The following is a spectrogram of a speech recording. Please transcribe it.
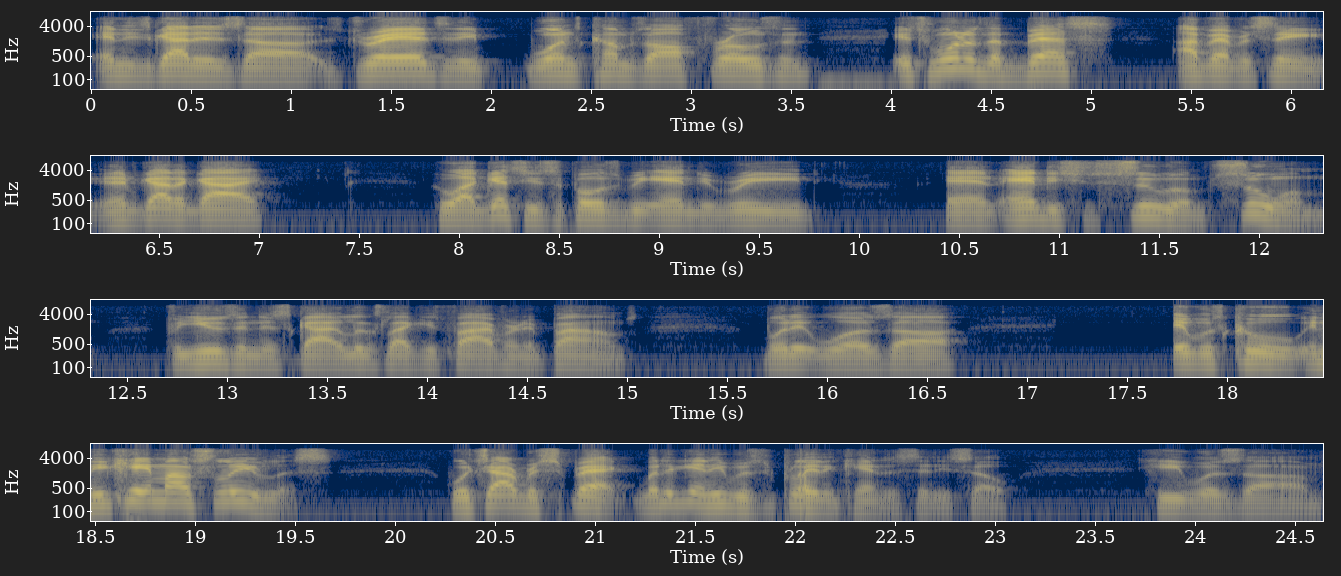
and he's got his uh, dreads, and he one comes off frozen. It's one of the best I've ever seen. And they've got a guy who I guess he's supposed to be Andy Reid, and Andy should sue him, sue him for using this guy. Who looks like he's 500 pounds, but it was uh, it was cool, and he came out sleeveless, which I respect. But again, he was played in Kansas City, so he was um,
